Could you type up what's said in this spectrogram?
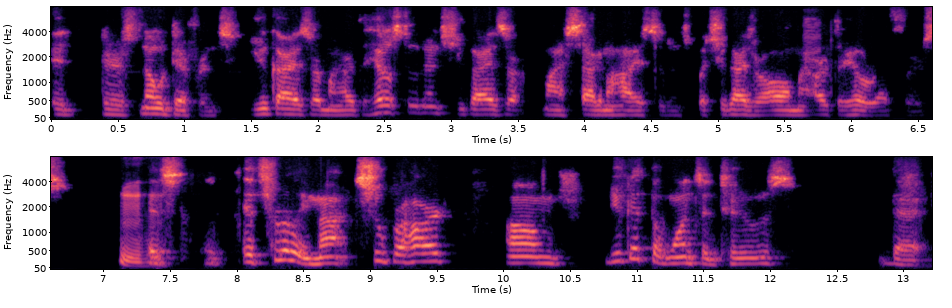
it there's no difference. You guys are my Arthur Hill students. You guys are my Saginaw High students, but you guys are all my Arthur Hill wrestlers Mhm. it's it's really not super hard. Um, you get the ones and twos that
